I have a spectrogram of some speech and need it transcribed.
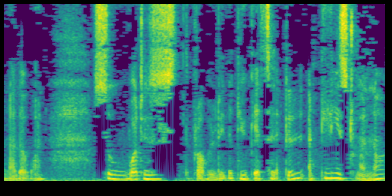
another one. So what is the probability that you get selected in at least one? Now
